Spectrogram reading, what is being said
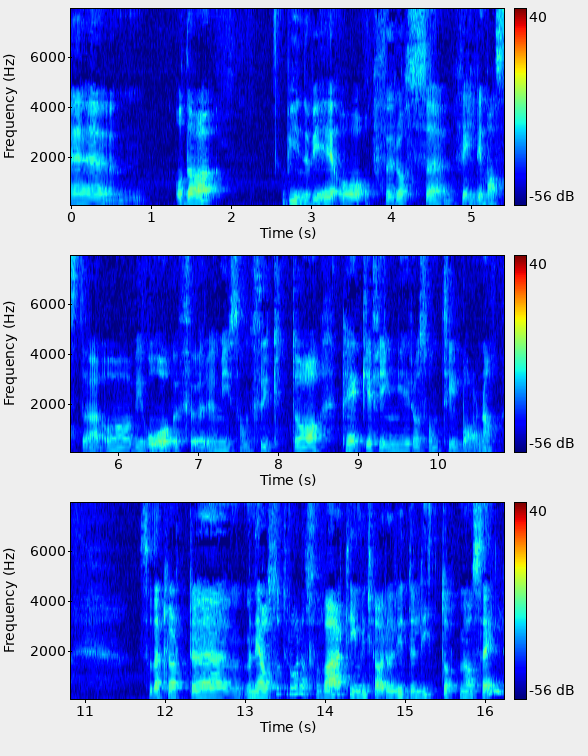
Eh, og da begynner vi å oppføre oss eh, veldig maste, og vi overfører mye sånn frykt og pekefinger og sånn til barna. Så det er klart, eh, Men jeg også tror at for hver ting vi klarer å rydde litt opp med oss selv,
